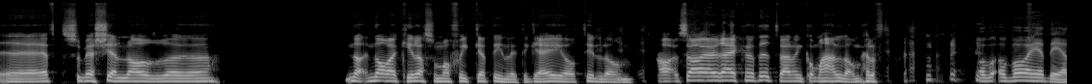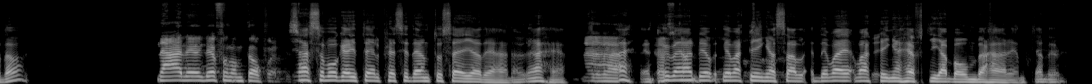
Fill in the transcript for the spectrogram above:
eh, eftersom jag känner eh, några killar som har skickat in lite grejer till dem ja, så har jag räknat ut vad den kommer handla om. Och, och vad är det då? Nej, det, det får de ta själva. Ja, så vågar inte El Presidente säga det här nu. Nähä. Nej, Nej, Tyvärr, det, det vart inga, sal, det var, vart inga häftiga bomber här inte nu.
